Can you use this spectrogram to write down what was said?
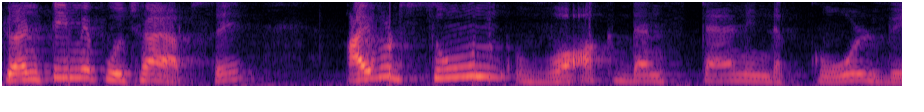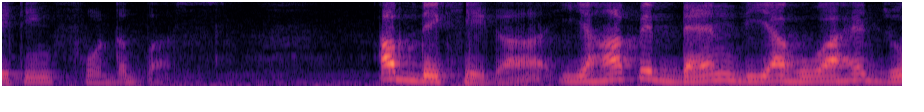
ट्वेंटी में पूछा है आपसे I would soon walk than stand in the cold waiting for the bus अब देखिएगा, यहाँ पे देन दिया हुआ है जो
